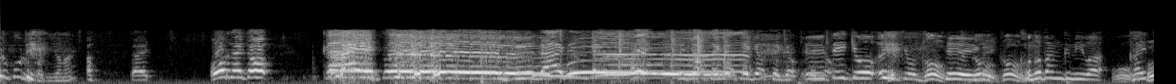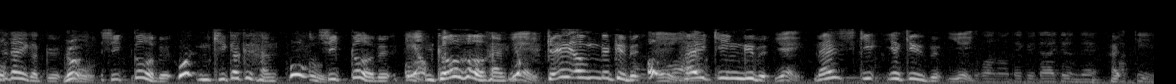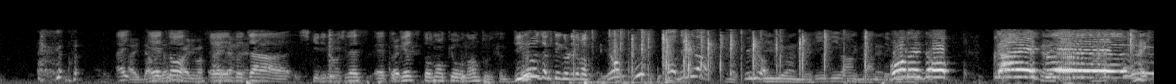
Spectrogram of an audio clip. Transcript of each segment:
ルコール先じゃないあはいオールナイトカエツ大丈夫かはい提供提供提供。えー提供、提供。GO えーこの番組はお、下越大学お執行部、企画班お、執行部、お広報班軽音楽部ハイキング部軟式野球部、イェイ。そこあの提供いただいてるんで、はい。はい、えっと、えっと、じゃあ、仕切り直しです。えっと、ゲストの今日なんとですね、DD1 さん来てくれてます。よっ。お、DD1! DD1 です。DD1 さんオールナイト返す。はい。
